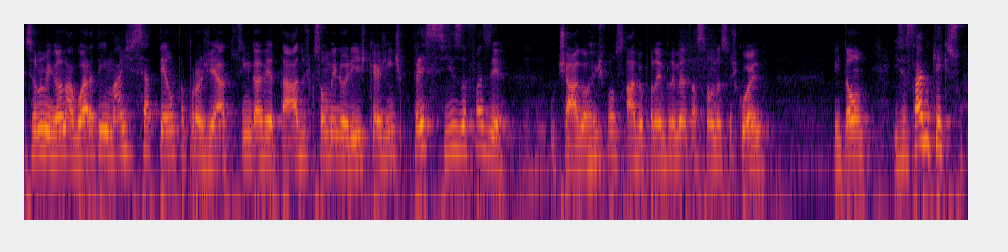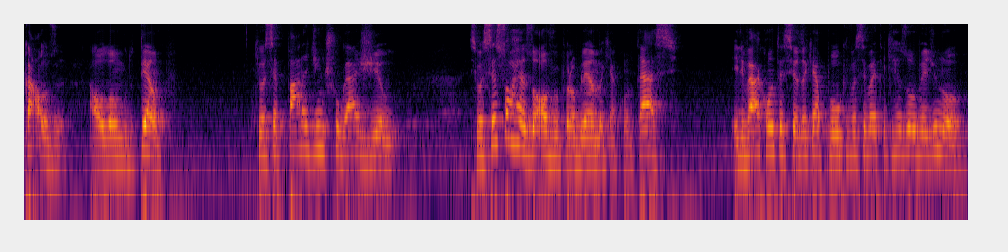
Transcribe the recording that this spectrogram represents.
se eu não me engano, agora tem mais de 70 projetos engavetados que são melhorias que a gente precisa fazer. Uhum. O Thiago é o responsável pela implementação dessas coisas. Então, e você sabe o que isso causa ao longo do tempo? Que você para de enxugar gelo. Se você só resolve o problema que acontece, ele vai acontecer daqui a pouco e você vai ter que resolver de novo.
